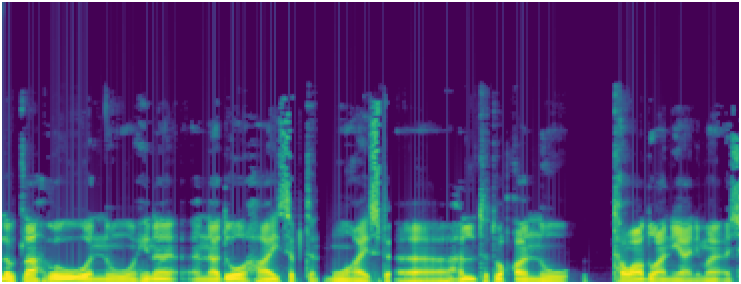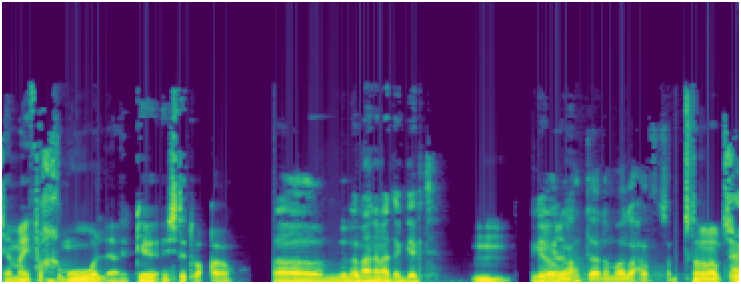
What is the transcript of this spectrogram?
لو تلاحظوا إنه هنا نادوه هاي سبتن مو هاي سبتن. أه، هل تتوقع إنه تواضعا يعني ما عشان ما يفخموه ولا إيش تتوقعوا؟ آه للأمانة ما دققت. امم والله حتى أنا ما لاحظت. استغربت شوي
